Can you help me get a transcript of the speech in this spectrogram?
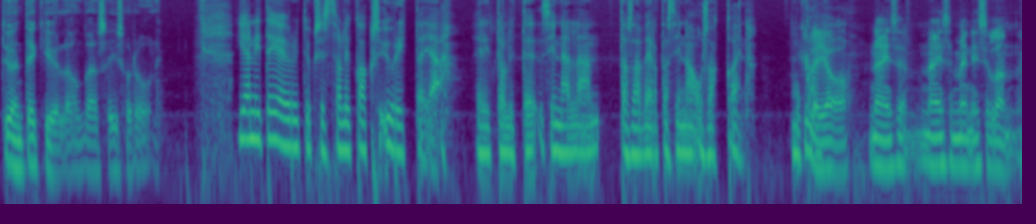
työntekijöillä on kanssa iso rooli. Jani, teidän yrityksessä oli kaksi yrittäjää, eli te olitte sinällään tasavertaisina osakkaina. Mukaan. Kyllä joo, näin se, näin se meni silloin,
